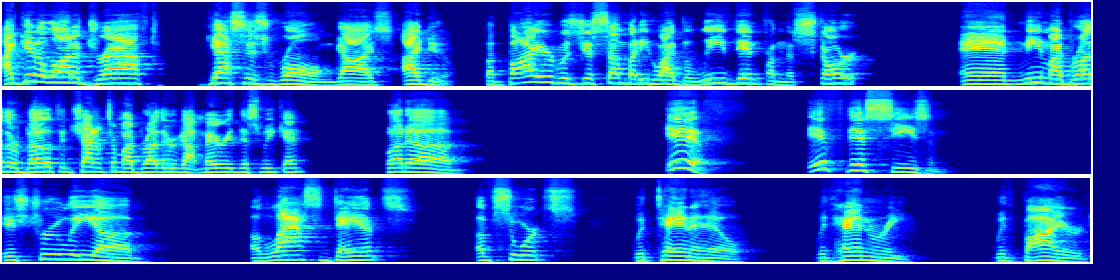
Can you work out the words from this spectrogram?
I get a lot of draft guesses wrong, guys. I do. But Byard was just somebody who I believed in from the start. And me and my brother both, and shout out to my brother who got married this weekend. But uh if if this season is truly uh, a last dance of sorts with Tannehill, with Henry, with Byard,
